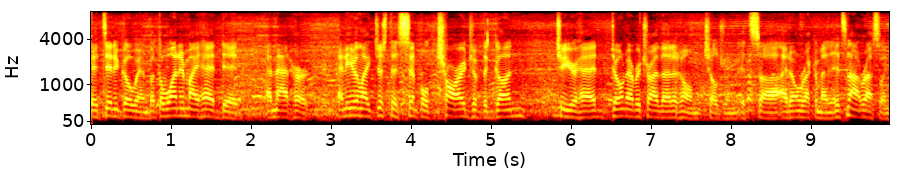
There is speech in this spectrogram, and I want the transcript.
It didn't go in, but the one in my head did, and that hurt. And even like just a simple charge of the gun to your head, don't ever try that at home, children. It's uh, I don't recommend it. It's not wrestling.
